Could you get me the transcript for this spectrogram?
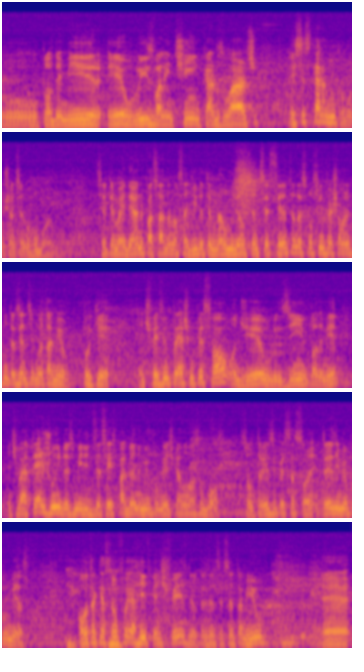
o Claudemir, eu, Luiz Valentim, Carlos Duarte. Esses caras nunca vão deixar de ser no Romano. Você tem uma ideia, ano passado a nossa dívida terminar 1 milhão 160, nós conseguimos fechar o ano com 350 mil. Por quê? A gente fez um empréstimo pessoal, onde eu, o Luizinho, o Claudemir, a gente vai até junho de 2016 pagando mil por mês de cada no nosso bolso. São 13 prestações, 13 mil por mês. A outra questão foi a RIF que a gente fez, deu 360 mil. É,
